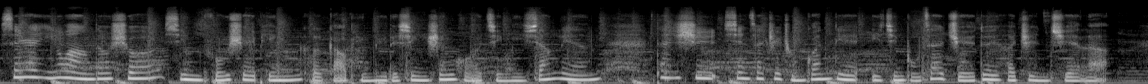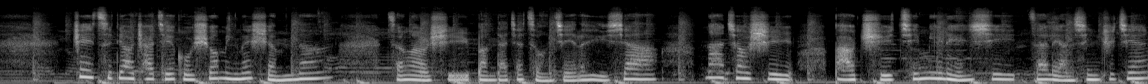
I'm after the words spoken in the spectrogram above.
虽然以往都说幸福水平和高频率的性生活紧密相连。但是现在这种观点已经不再绝对和准确了。这次调查结果说明了什么呢？苍老师帮大家总结了一下，那就是保持亲密联系在两性之间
